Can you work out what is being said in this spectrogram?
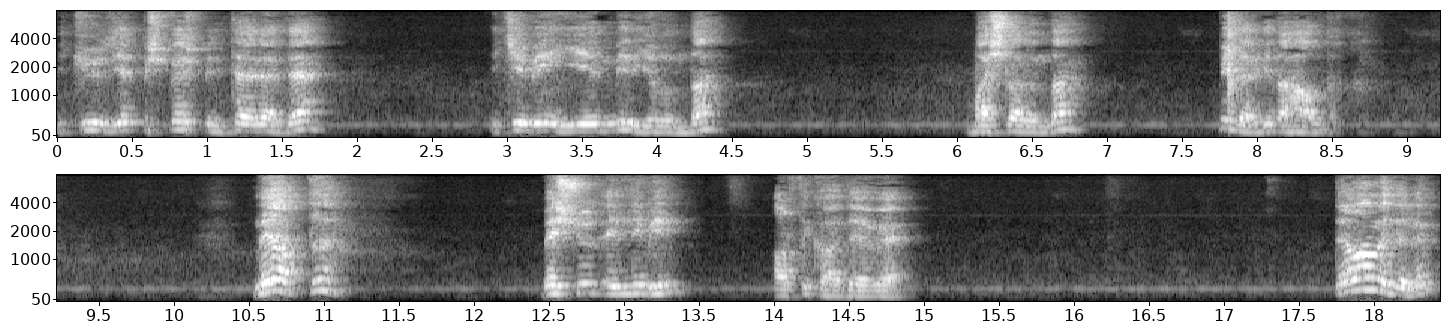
275 bin TL'de 2021 yılında başlarında bir dergi daha aldık. Ne yaptı? 550 bin artı KDV. Devam edelim.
